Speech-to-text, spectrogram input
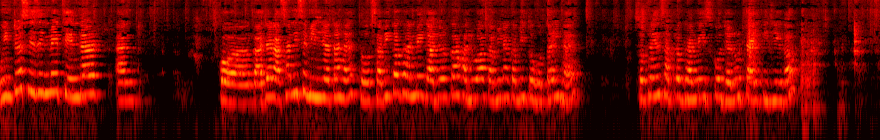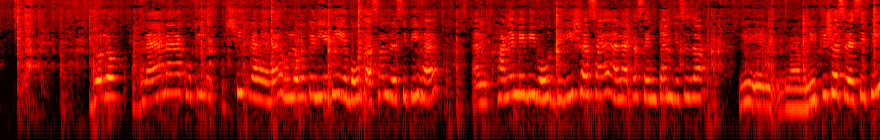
विंटर सीज़न में टेंडर एंड गाजर आसानी से मिल जाता है तो सभी का घर में गाजर का हलवा कभी ना कभी तो होता ही है। सो so फ्रेंड्स आप लोग घर में इसको ज़रूर ट्राई कीजिएगा। जो लोग नया नया कुकिंग सीख रहे हैं, उन लोगों के लिए भी ये बहुत आसान रेसिपी है। एंड खाने में भी बहुत डिलीशियस है and at the same time this is a nutritious recipe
